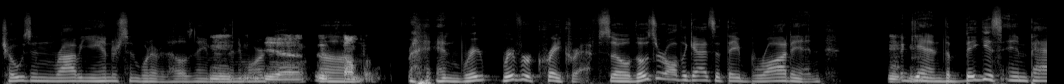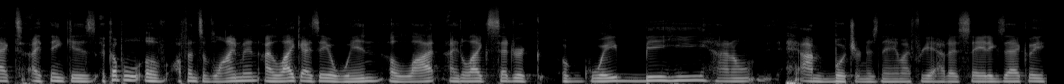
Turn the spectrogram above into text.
chosen Robbie Anderson, whatever the hell his name is mm-hmm. anymore. Yeah, it's um, something. And R- River Cracraft. So those are all the guys that they brought in. Mm-hmm. Again, the biggest impact I think is a couple of offensive linemen. I like Isaiah Wynn a lot. I like Cedric Ogbuehi. I don't. I'm butchering his name. I forget how to say it exactly.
